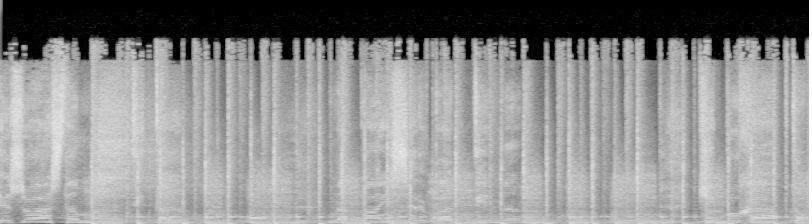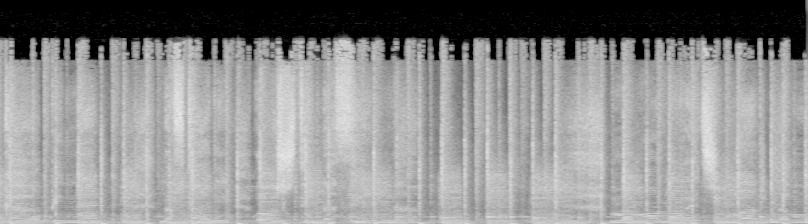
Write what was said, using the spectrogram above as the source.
είχε ζωά στα μάτια να πάει σερπαντίνα και μποχα το κάμπινε να φτάνει ως την Αθήνα. Μα μόνο έτσι μάνα μου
